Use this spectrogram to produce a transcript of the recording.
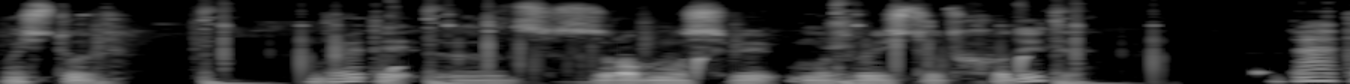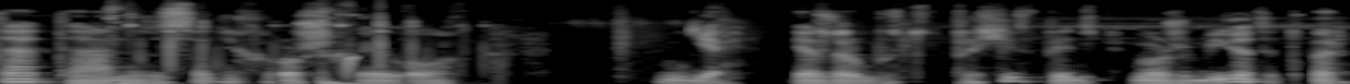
Ось тут. Давайте зробимо собі можливість тут ходити. Да-да-да, недостатньо хороше хайло. Є, я зробив тут прохід, в принципі, можу бігати тепер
